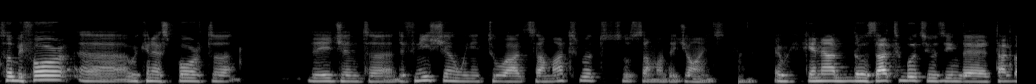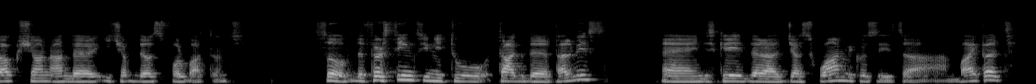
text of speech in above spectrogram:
So before uh, we can export uh, the agent uh, definition, we need to add some attributes to some of the joints. And we can add those attributes using the tag option under each of those four buttons. So the first things you need to tag the pelvis. Uh, in this case, there are just one because it's a biped.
